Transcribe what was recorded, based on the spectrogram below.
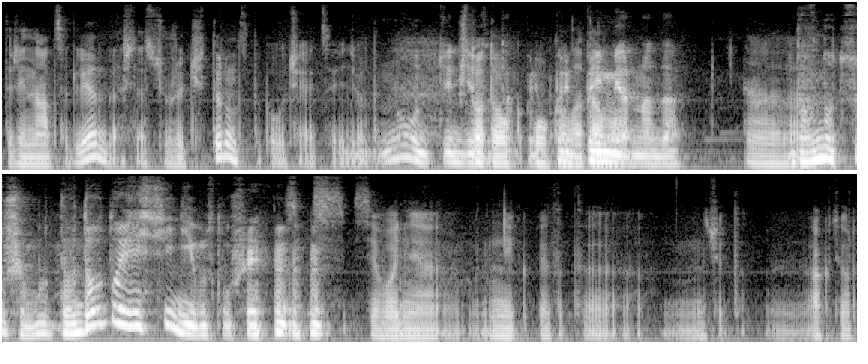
13 лет, да, сейчас уже 14 получается идет. Ну, что-то так, около при, примерно, того. да. Э, давно, слушай, мы давно здесь сидим, слушай. Сегодня Ник, этот, э, значит, актер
